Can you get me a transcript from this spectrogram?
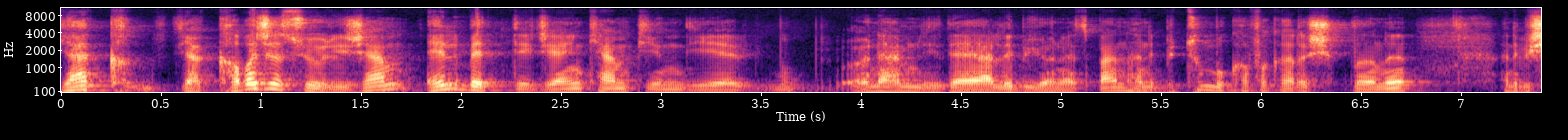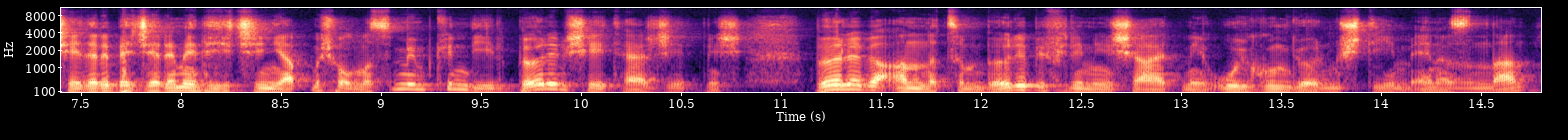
Ya, ya kabaca söyleyeceğim elbette Jane Campion diye bu önemli değerli bir yönetmen hani bütün bu kafa karışıklığını hani bir şeyleri beceremediği için yapmış olması mümkün değil. Böyle bir şey tercih etmiş. Böyle bir anlatım, böyle bir film inşa etmeyi uygun görmüş diyeyim en azından.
